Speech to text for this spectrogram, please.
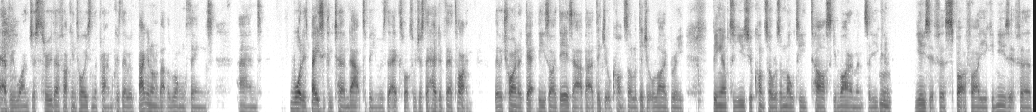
everyone just threw their fucking toys in the pram because they were banging on about the wrong things, and what it's basically turned out to be was that Xbox were just ahead of their time. They were trying to get these ideas out about a digital console, a digital library, being able to use your console as a multitask environment. So you can hmm. use it for Spotify, you can use it for,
